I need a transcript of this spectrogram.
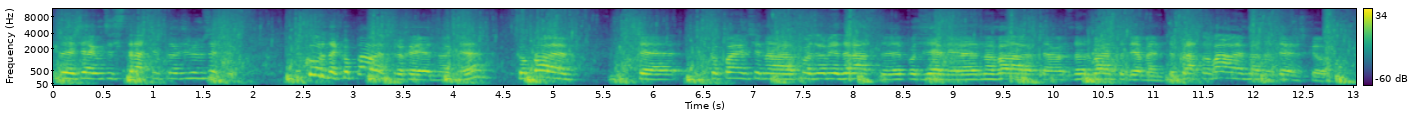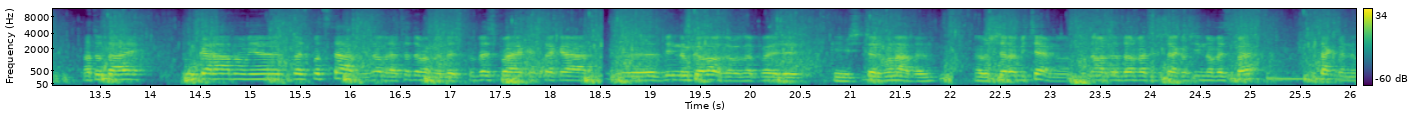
nie? Się jakbym coś stracił w prawdziwym życiu. No kurde, kopałem trochę jednak, nie? Kopałem się, kopałem się na poziom 11 pod ziemię, nawalałem tam, zdorwałem te diamenty, pracowałem na to ciężko. A tutaj ukarano mnie bezpodstawnie. Dobra, co tu mamy? Wyspa, wyspa jakaś taka yy, w innym kolorze, można powiedzieć. Jakimś czerwonawym. A już się robi ciemno. Czy zdążę dorwać jeszcze jakąś inną wyspę? I tak będę...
